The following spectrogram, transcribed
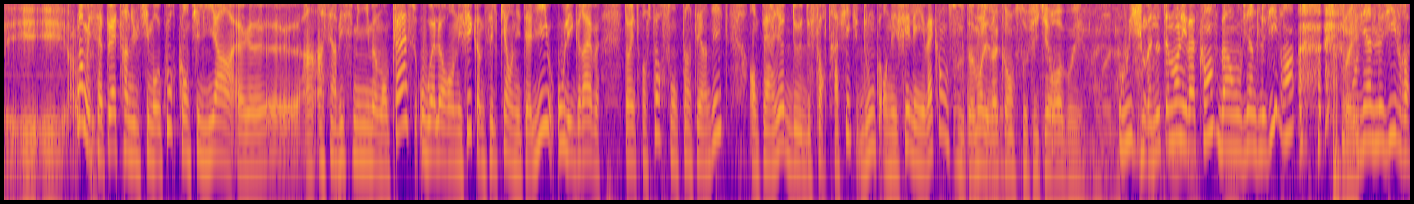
et, et, alors, non, mais ça peut être un ultime recours quand il y a euh, un, un, service minimum en place, ou alors en effet, comme c'est le cas en Italie, où les grèves dans les transports sont interdites en période de, de fort trafic, donc en effet les vacances. Notamment les vacances, Sophie Kérob, oui. Oui, bah, notamment les vacances, bah, on vient de le vivre. Hein. Oui. on vient de le vivre.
